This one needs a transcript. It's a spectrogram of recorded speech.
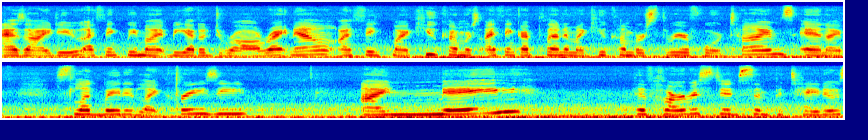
as I do. I think we might be at a draw right now. I think my cucumbers, I think I planted my cucumbers three or four times and I've slug baited like crazy. I may have harvested some potatoes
